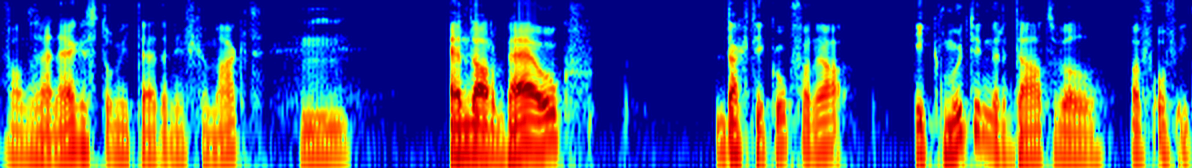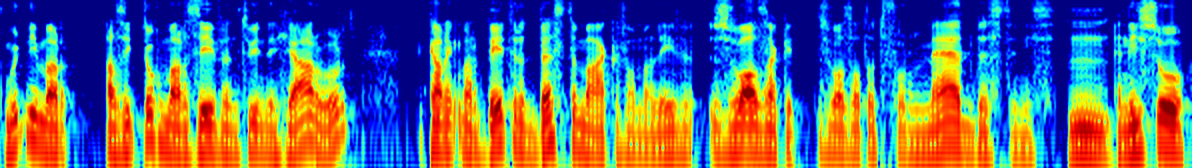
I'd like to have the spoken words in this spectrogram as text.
van zijn eigen stommiteiten heeft gemaakt. Mhm. En daarbij ook dacht ik ook van ja, ik moet inderdaad wel, of, of ik moet niet maar, als ik toch maar 27 jaar word, kan ik maar beter het beste maken van mijn leven, zoals dat het, zoals dat het voor mij het beste is. Mhm. En niet zo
